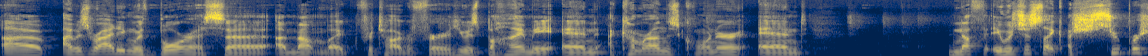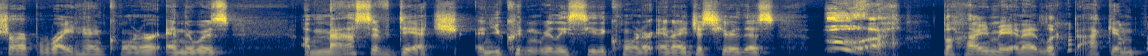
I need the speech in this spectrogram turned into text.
Uh, I was riding with Boris, uh, a mountain bike photographer. He was behind me, and I come around this corner, and nothing. It was just like a super sharp right hand corner, and there was a massive ditch, and you couldn't really see the corner. And I just hear this Ugh! behind me, and I look back, and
